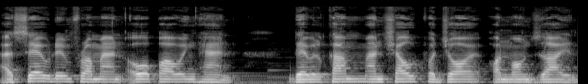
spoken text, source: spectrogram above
has saved him from an overpowering hand. They will come and shout for joy on Mount Zion.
